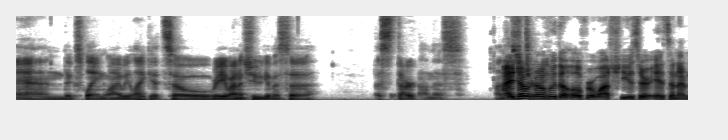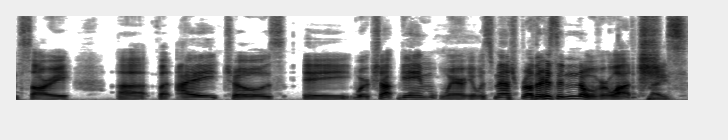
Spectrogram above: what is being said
and explain why we like it. So, Ray, why don't you give us a a start on this? on I don't know who the Overwatch user is, and I'm sorry, uh, but I chose a workshop game where it was Smash Brothers and Overwatch. Nice.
